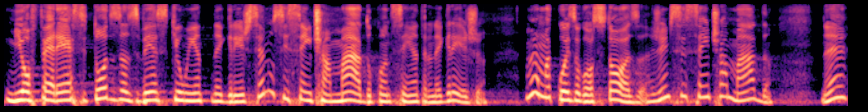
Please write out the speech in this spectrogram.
me oferece todas as vezes que eu entro na igreja. Você não se sente amado quando você entra na igreja? Não é uma coisa gostosa? A gente se sente amada, né?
